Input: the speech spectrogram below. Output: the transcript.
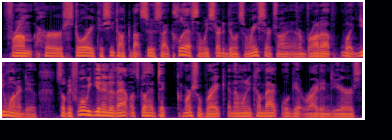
from her story because she talked about Suicide Cliffs, and we started doing some research on it, and it brought up what you want to do. So before we get into that, let's go ahead and take a commercial break, and then when we come back, we'll get right into yours.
